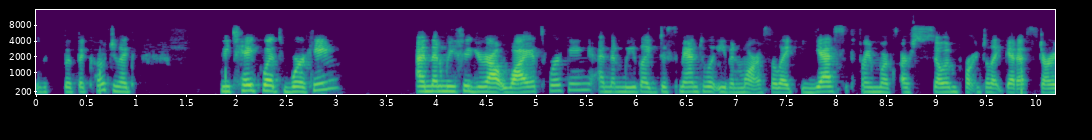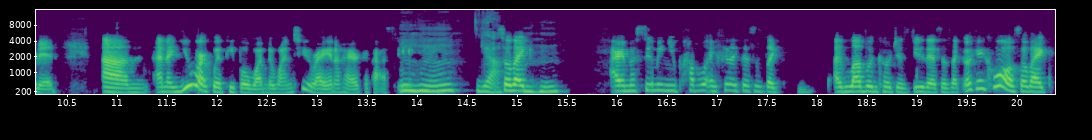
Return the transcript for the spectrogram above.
with the coaching, like we take what's working and then we figure out why it's working and then we like dismantle it even more. So like yes frameworks are so important to like get us started um and then you work with people one to one too right in a higher capacity. Mm-hmm. yeah. So like mm-hmm. i'm assuming you probably i feel like this is like i love when coaches do this. It's like okay cool. So like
